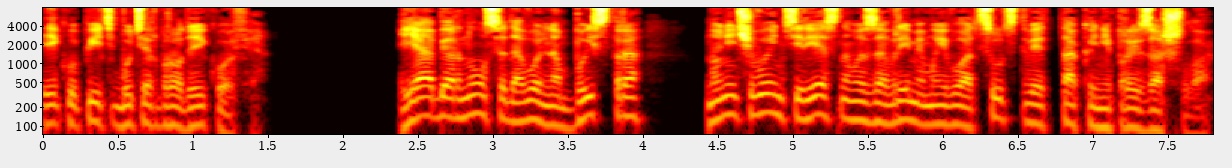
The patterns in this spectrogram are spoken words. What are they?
и купить бутерброды и кофе. Я обернулся довольно быстро, но ничего интересного за время моего отсутствия так и не произошло.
